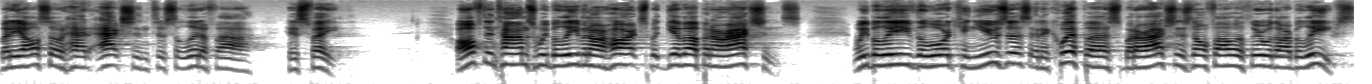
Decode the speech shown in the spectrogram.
but he also had action to solidify his faith. Oftentimes, we believe in our hearts but give up in our actions. We believe the Lord can use us and equip us, but our actions don't follow through with our beliefs.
